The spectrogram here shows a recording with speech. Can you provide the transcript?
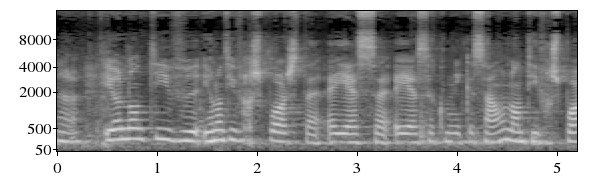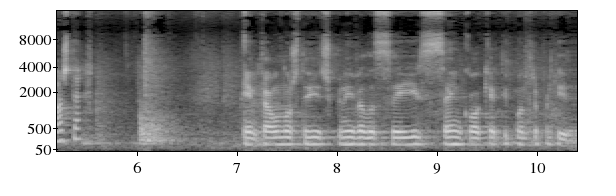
Não, eu não tive, eu não tive resposta a essa, a essa comunicação, não tive resposta. Então não estaria disponível a sair sem qualquer tipo de contrapartida?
